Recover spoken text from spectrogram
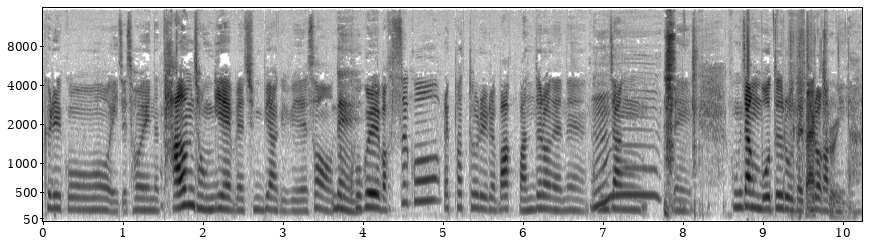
그리고 이제 저희는 다음 정기 예배 준비하기 위해서 또 네. 곡을 막 쓰고 레파토리를 막 만들어내는 음. 공장 네 공장 모드로 네, Factory. 들어갑니다.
